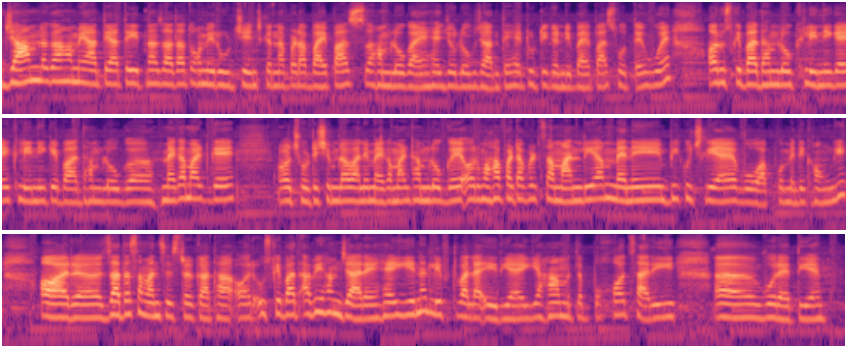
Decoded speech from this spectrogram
जाम लगा हमें आते आते इतना ज़्यादा तो हमें रूट चेंज करना पड़ा। बाईपास हम लोग आए हैं, जो लोग जानते हैं टूटी कंडी बाईपास होते हुए। और उसके बाद हम लोग खलीनी गए। खलीनी के बाद हम लोग मेगा मार्ट गए और छोटे शिमला वाले मेगा मार्ट हम लोग गए और वहाँ फटाफट सामान लिया। मैंने भी कुछ लिया है, वो आपको मैं दिखाऊँगी। और ज़्यादा सामान सिस्टर का था और उसके बाद अभी हम जा रहे हैं, ये ना लिफ्ट वाला एरिया है, यहाँ मतलब बहुत सारी वो रहती है।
